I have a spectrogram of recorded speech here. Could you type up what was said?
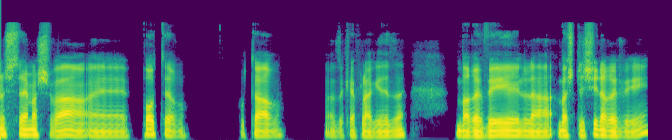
לשם השוואה, אה, פוטר פוטר, אז זה כיף להגיד את זה, ברביעי, בשלישי לרביעי,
